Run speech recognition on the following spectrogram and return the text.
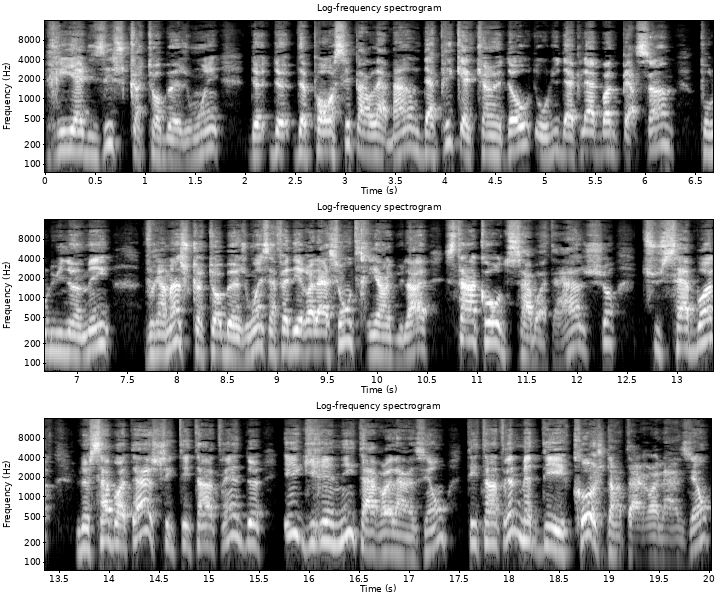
réaliser ce que tu as besoin, de, de, de passer par la bande, d'appeler quelqu'un d'autre au lieu d'appeler la bonne personne pour lui nommer vraiment ce que tu as besoin. Ça fait des relations triangulaires. C'est encore du sabotage, ça. Tu sabotes. Le sabotage, c'est que tu es en train de égrener ta relation. Tu es en train de mettre des couches dans ta relation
